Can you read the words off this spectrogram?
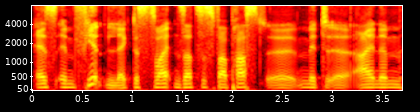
es im vierten Leck des zweiten Satzes verpasst äh, mit äh, einem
